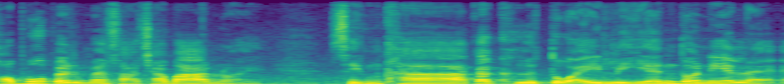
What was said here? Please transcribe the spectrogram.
ขอพูดเป็นภาษาชาวบ้านหน่อย สินค้าก็คือตัวไอเหรียญตัวนี้แหละ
